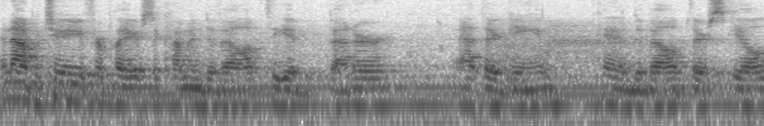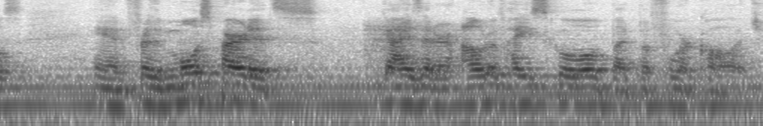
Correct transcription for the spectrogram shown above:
an opportunity for players to come and develop to get better at their game, kind of develop their skills. And for the most part, it's guys that are out of high school but before college.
